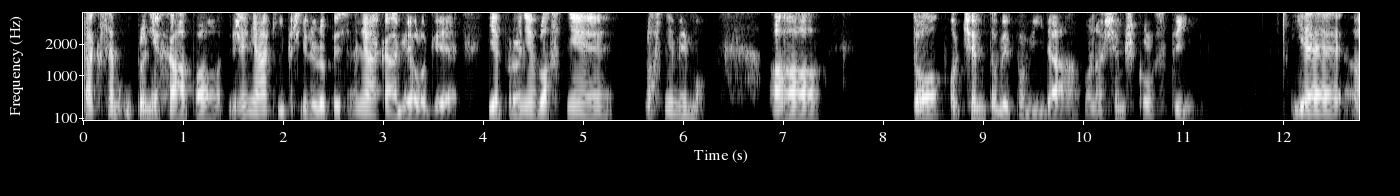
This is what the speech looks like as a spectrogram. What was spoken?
tak jsem úplně chápal, že nějaký přírodopis a nějaká geologie je pro ně vlastně, vlastně mimo. A to, o čem to vypovídá, o našem školství, je uh,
